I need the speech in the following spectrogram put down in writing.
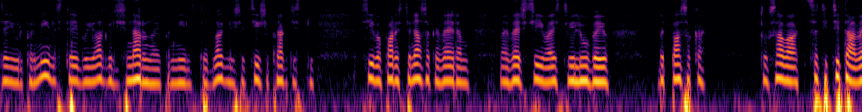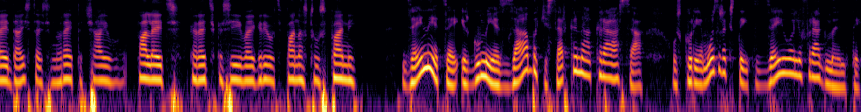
dzējuļu par mīlestību, jo latgalieši nerunāja par mīlestību. Latgalieši ir cīši praktiski. Sīva parasti nesaka vēram vai vairs sīva es tevi ļūbēju, bet pasaka, tu savā citā veidā iztaisi no reita čaju, paliec, ka redz, ka sīvai gribas panast uz pani. Dzēniecei ir gumijas zābaki sarkanā krāsā, uz kuriem uzrakstīts dzējoļu fragmenti.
